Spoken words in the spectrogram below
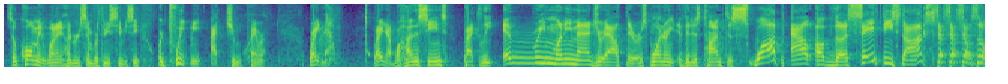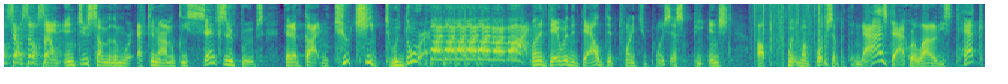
So call me at 1 800 743 CNBC or tweet me at Jim Cramer. Right now, right now, behind the scenes, practically every money manager out there is wondering if it is time to swap out of the safety stocks sell, sell, sell, sell, sell, sell, sell. and into some of the more economically sensitive groups that have gotten too cheap to ignore. Buy, buy, buy, buy, buy, buy, buy. On a day where the Dow dipped 22 points, S&P inched up 0.14%, but the NASDAQ, where a lot of these tech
